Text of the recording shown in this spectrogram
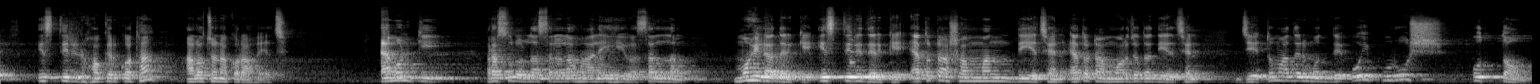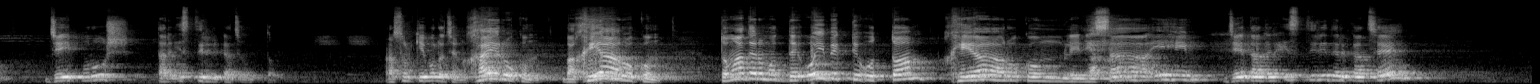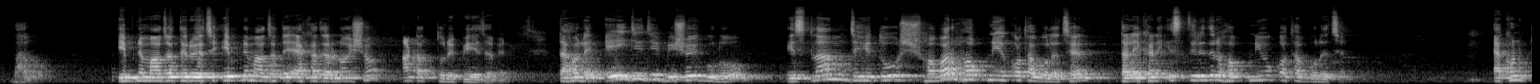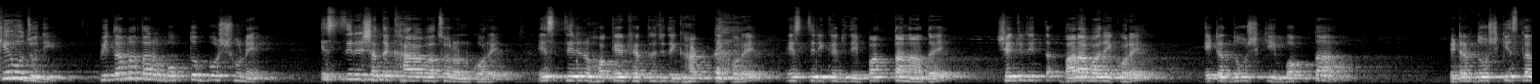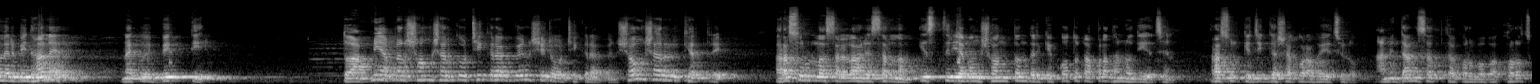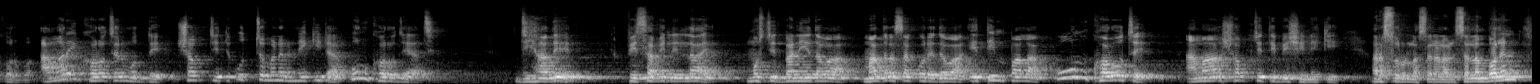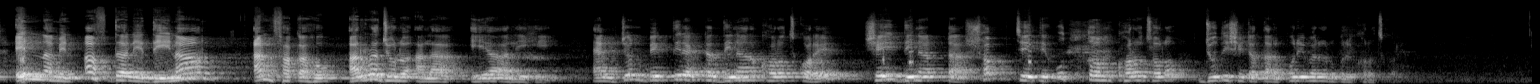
স্ত্রীর হকের কথা আলোচনা করা হয়েছে। এমনকি রাসুল্লাহ সাল্লাহ আলহি ওয়াসাল্লাম মহিলাদেরকে, স্ত্রীদেরকে এতটা সম্মান দিয়েছেন, এতটা মর্যাদা দিয়েছেন যে তোমাদের মধ্যে ওই পুরুষ উত্তম, যেই পুরুষ তার স্ত্রীর কাছে উত্তম। রাসুল কি বলেছেন? খায় রকম বা খেয়া রকম তোমাদের মধ্যে ওই ব্যক্তি উত্তম খেয়া রকম যে তাদের স্ত্রীদের কাছে ভালো। ইবনে মাজাতে রয়েছে, ইবনে মাজাতে এক হাজার নয়শো আটাত্তরে পেয়ে যাবেন। তাহলে এই যে যে বিষয়গুলো, ইসলাম যেহেতু সবার হক নিয়ে কথা বলেছেন, তাহলে এখানে স্ত্রীদের হক নিয়েও কথা বলেছেন। এখন কেউ যদি পিতামাতার বক্তব্য শুনে স্ত্রীর সাথে খারাপ আচরণ করে, স্ত্রীর হকের ক্ষেত্রে যদি ঘাটতি করে, স্ত্রীকে যদি পাত্তা না দেয়, সে যদি বাড়াবাড়ি করে, এটা দোষ কি বক্তা? এটার দোষ কি ইসলামের বিধানের? নাকি ওই ব্যক্তির? তো আপনি আপনার সংসারকেও ঠিক রাখবেন, সেটাও ঠিক রাখবেন। সংসারের ক্ষেত্রে রাসুল্লাহ সাল্লাহ আলি সাল্লাম স্ত্রী এবং সন্তানদেরকে কতটা প্রাধান্য দিয়েছেন? রাসুলকে জিজ্ঞাসা করা হয়েছিল, আমি দান সাতকা করব বা খরচ করব? আমার এই খরচের মধ্যে সবচেয়ে উচ্চমানের নেকিটা কোন খরচে আছে? জিহাদে ফিসাবিল্লায় মসজিদ বানিয়ে দেওয়া, মাদ্রাসা করে দেওয়া এতিম পালা কোন খরচে আমার সবচেয়ে বেশি নেকি? রাসুল্লাহ সাল্লাহ সাল্লাম বলেন এন্নামিন আফদালি দিনার আনফাকাহু আর্রাজুল আলা ইয়া আলিহি একজন ব্যক্তির একটা দিনার খরচ করে, সেই দিনারটা সবচেয়ে উত্তম খরচ হলো যদি সেটা তার পরিবারের উপরে খরচ করে।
